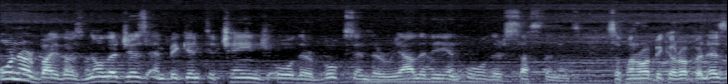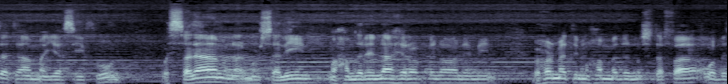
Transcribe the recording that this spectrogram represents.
honour by those knowledges and begin to change all their books and their reality and all their sustenance. Subhana rabbika rabbil izzati amma yasifoon wa salaamun al mursaleen walhamdulillahi rabbil alameen bi hurmati Muhammad al-Mustafa wa bi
